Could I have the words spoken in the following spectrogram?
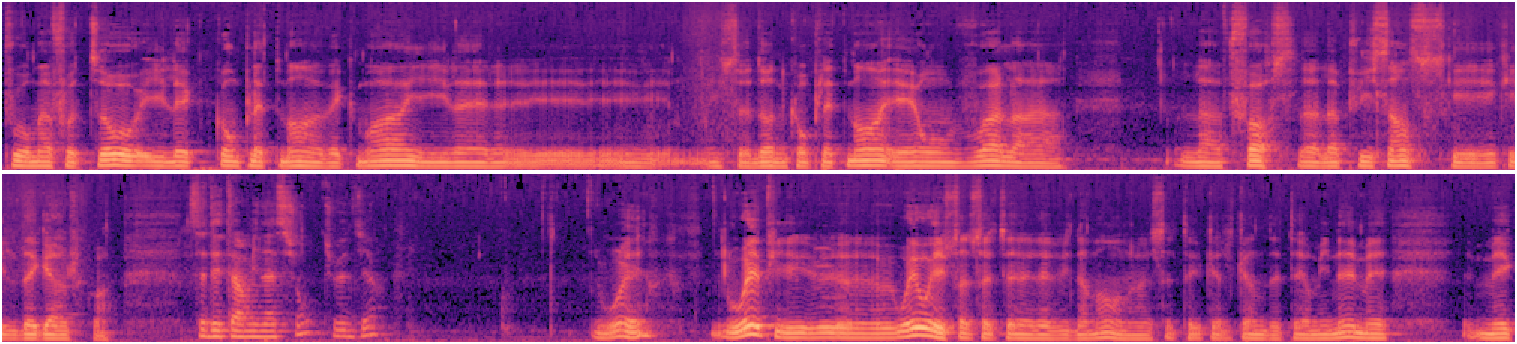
pour ma photo, il est complètement avec moi, il, il se donne complètement et on voit la, la force, la, la puissance qui- qu'il dégage. Quoi. C'est détermination, tu veux dire? Oui, oui, puis euh, oui, oui, ça c'était évidemment, euh, c'était quelqu'un de déterminé, mais, mais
